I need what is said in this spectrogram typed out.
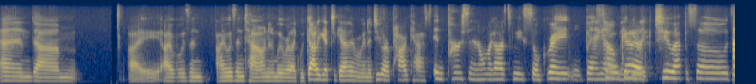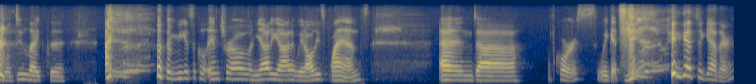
And um I I was in I was in town and we were like we got to get together and we're going to do our podcast in person. Oh my god, it's going to be so great. We'll bang So out maybe good. like two episodes and we'll do like the the musical intro and yada yada. We had all these plans, and uh, of course, we get together, we get together,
